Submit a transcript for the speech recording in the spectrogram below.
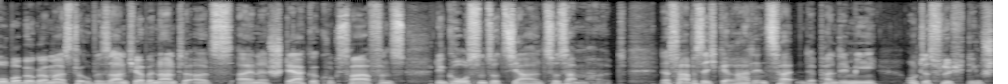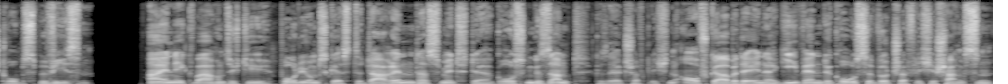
Oberbürgermeister Uwe Santja benannte als eine Stärke Cuxhavens den großen sozialen Zusammenhalt. Das habe sich gerade in Zeiten der Pandemie und des Flüchtlingsstroms bewiesen. Einig waren sich die Podiumsgäste darin, dass mit der großen gesamtgesellschaftlichen Aufgabe der Energiewende große wirtschaftliche Chancen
